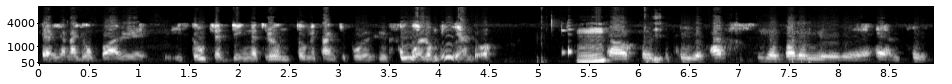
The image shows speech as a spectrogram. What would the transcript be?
säljarna jobbar i stort sett dygnet runt då, med tanke på hur få de är ändå. Mm. Ja, 7 till 10 pers jobbar de ju eh, heltid.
